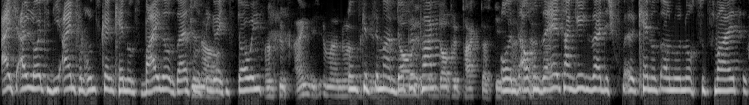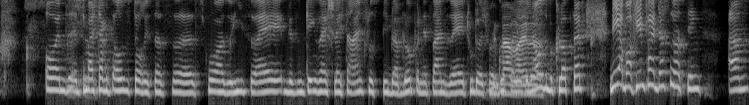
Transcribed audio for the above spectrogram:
eigentlich alle Leute, die einen von uns kennen, kennen uns beide und sei es nur aus Genau. irgendwelchen Stories. Uns gibt's eigentlich immer nur. Uns gibt's immer im Stories Doppelpack. Im Doppelpack das geht Und auch unsere. Eltern gegenseitig äh, kennen uns auch nur noch zu zweit. Und äh, zum Beispiel da gibt's auch so Stories, dass äh, es vorher so hieß, so ey, wir sind gegenseitig schlechter Einfluss, blablabla. Und jetzt sagen sie so, ey, tut euch voll gut, weil ihr genauso bekloppt seid. Nee, aber auf jeden Fall, das ist so das Ding. Ähm,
